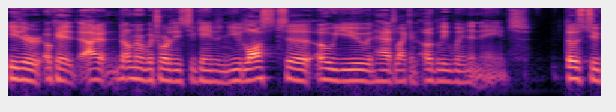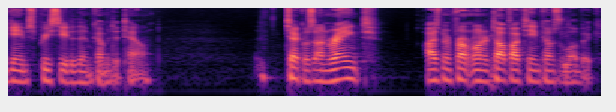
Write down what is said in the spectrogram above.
either, okay, I don't remember which order these two games, and you lost to OU and had like an ugly win in Ames. Those two games preceded them coming to town. Tech was unranked, Heisman front runner, top five team comes to Lubbock.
